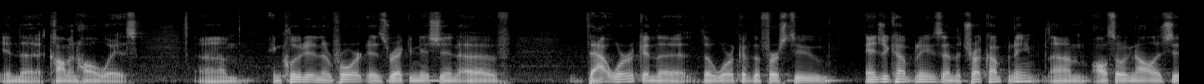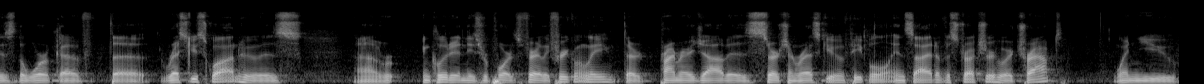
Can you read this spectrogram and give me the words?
in the common hallways. Um, included in the report is recognition of that work and the, the work of the first two engine companies and the truck company. Um, also acknowledged is the work of the rescue squad, who is uh, included in these reports fairly frequently. Their primary job is search and rescue of people inside of a structure who are trapped. When you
